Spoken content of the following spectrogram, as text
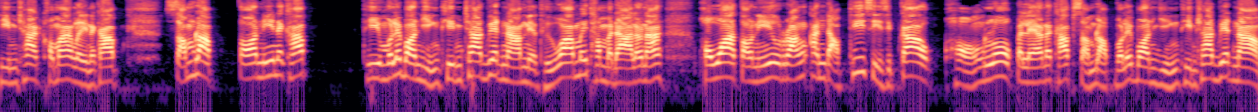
ทีมชาติเขามากเลยนะครับสำหรับตอนนี้นะครับ ทีมวอลเลย์บอลหญิงทีมชาติเวียดนามเนี่ยถือว่าไม่ธรรมดาแล้วนะ เพราะว่าตอนนี้รั้งอันดับที่ 49 ของโลกไปแล้วนะครับสำหรับวอลเลย์บอลหญิงทีมชาติเวียดนาม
